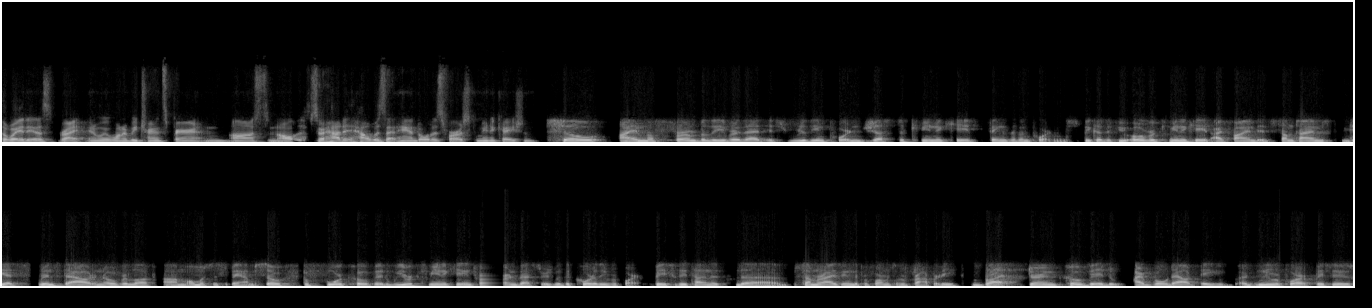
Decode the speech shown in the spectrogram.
the way it is, right? And we want to be transparent and honest and all this. So how did how was that handled as far as communication? So I'm a firm believer that it's really important just to communicate things of importance because if you over communicate, I find it sometimes gets rinsed out and overlooked, um, almost as spam. So before COVID, we were communicating to our investors with a quarterly report, basically telling the, the summarizing the performance of a property. But during COVID, I rolled out a, a new report, basically it was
